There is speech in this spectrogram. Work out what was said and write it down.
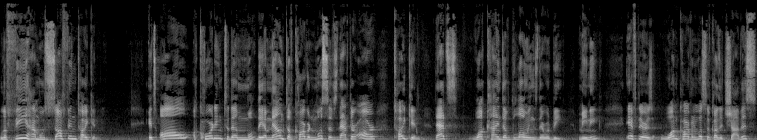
lefi hamusafin toikin. It's all according to the the amount of korban musafs that there are toikin. That's what kind of blowings there would be. Meaning, if there's one korban musaf because it's Shabbos,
